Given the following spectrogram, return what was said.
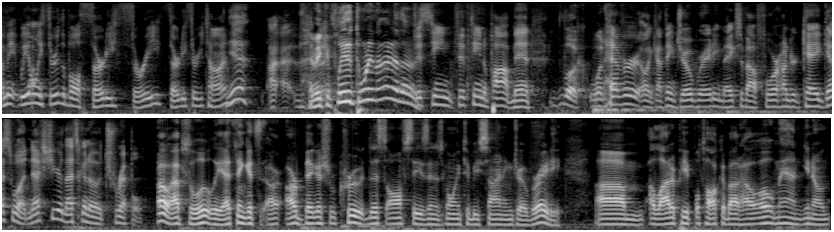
I mean, we only threw the ball 33, 33 times. Yeah. I, I, And we completed 29 of those. 15, 15 a pop, man. Look, whatever. Like I think Joe Brady makes about 400k. Guess what? Next year, that's going to triple. Oh, absolutely. I think it's our, our biggest recruit this offseason is going to be signing Joe Brady. Um, a lot of people talk about how, oh man, you know,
